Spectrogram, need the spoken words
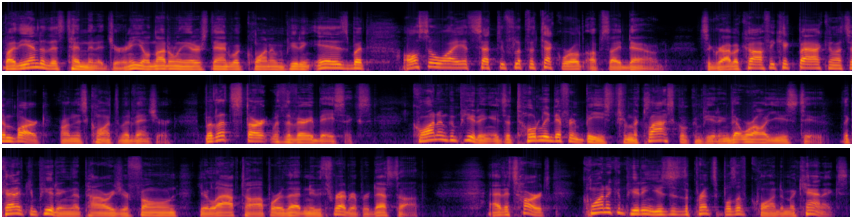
By the end of this 10 minute journey, you'll not only understand what quantum computing is, but also why it's set to flip the tech world upside down. So grab a coffee, kick back, and let's embark on this quantum adventure. But let's start with the very basics. Quantum computing is a totally different beast from the classical computing that we're all used to, the kind of computing that powers your phone, your laptop, or that new Threadripper desktop. At its heart, quantum computing uses the principles of quantum mechanics,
